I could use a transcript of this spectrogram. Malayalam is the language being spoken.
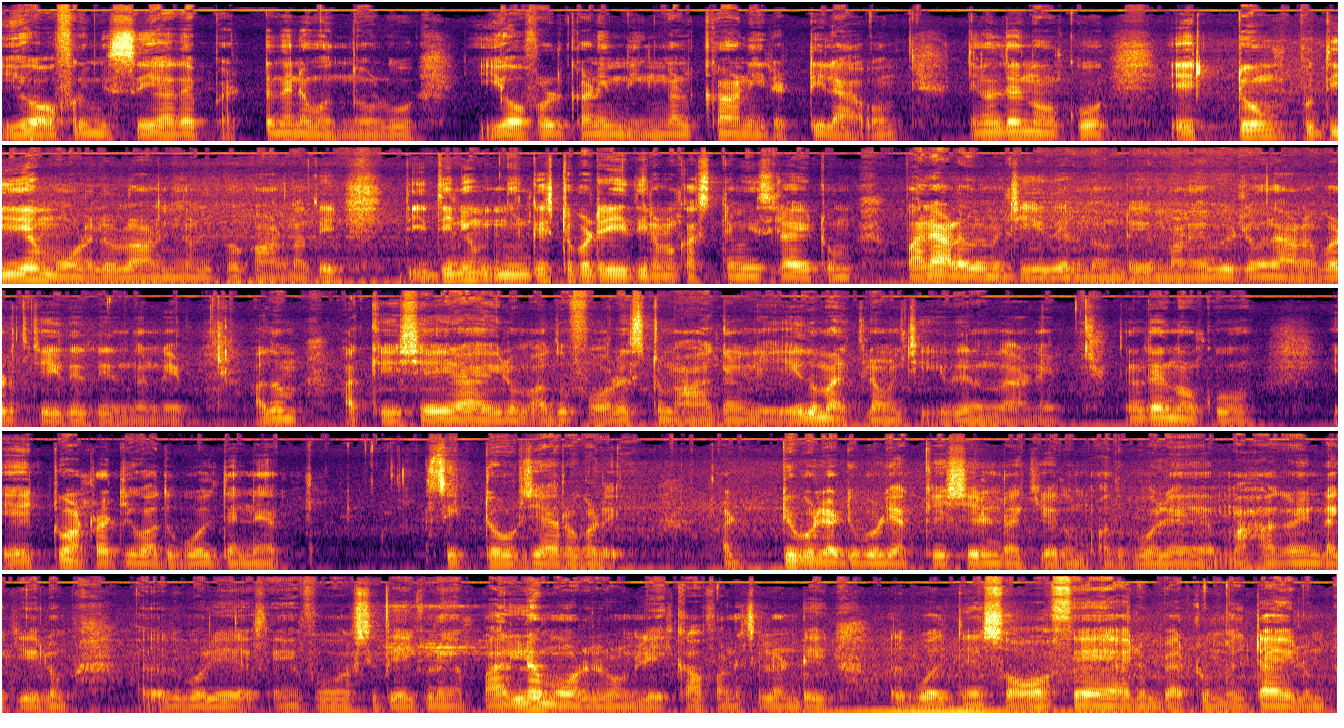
ഈ ഓഫർ മിസ് ചെയ്യാതെ പെട്ടെന്ന് തന്നെ വന്നോളൂ. ഈ ഓഫർ എടുക്കുകയാണെങ്കിൽ നിങ്ങൾക്കാണ് ഇരട്ടി ലാഭം. നിങ്ങളിത് നോക്കൂ ഏറ്റവും പുതിയ മോഡലുകളാണ് നിങ്ങളിപ്പോൾ കാണുന്നത്. ഇതിനും നിങ്ങൾക്ക് ഇഷ്ടപ്പെട്ട രീതിയിൽ നമ്മൾ കസ്റ്റമൈസ്ഡായിട്ടും പല അളവിലും ചെയ്ത് തരുന്നുണ്ട്. മണ വീട്ടിൽ വന്ന് അളവെടുത്ത് ചെയ്ത് തരുന്നുണ്ട്. അതും അക്കേഷ്യയിലായാലും അത് ഫോറസ്റ്റും ആകാനും ഏത് മരത്തിലും നമ്മൾ ചെയ്ത് തരുന്നതാണ്. നിങ്ങളിത് നോക്കൂ ഏറ്റവും അട്രാക്റ്റീവ് അതുപോലെ തന്നെ സിറ്റ് ഔട്ട് ചെയറുകൾ അടിപൊളി അടിപൊളി അക്കേഷ്യയിൽ ഉണ്ടാക്കിയതും അതുപോലെ മഹാഗണി ഉണ്ടാക്കിയതും അതുപോലെ ഫോറസ്റ്റ് തേക്കുള്ള പല മോഡലുകളും ലേക്കാ ഫർണിച്ചറിലുണ്ട് അതുപോലെ തന്നെ സോഫ ആയാലും ബെഡ്റൂം സെറ്റ് ആയാലും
